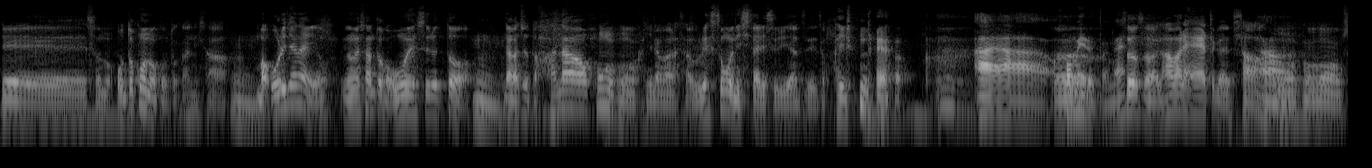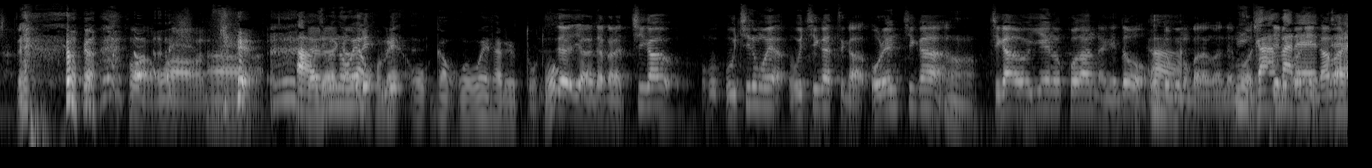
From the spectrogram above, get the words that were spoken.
でその男の子とかにさ、うん。まあ俺じゃないよ。嫁さんとか応援すると、うん。なんかちょっと鼻をホンホンしながらさ嬉しそうにしたりするやつとかいるんだよ。ああうん。褒めるとね。そうそう頑張れとか言ってさあー。もうもうつって。ほらほらあつって。ー。あー自分の親を褒めが応援されるってこと？いやいやだから違うううちの親うちがつが俺んちが違う家の子なんだけど、あー男の子なんかでもね知ってる子に「頑張れ!」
